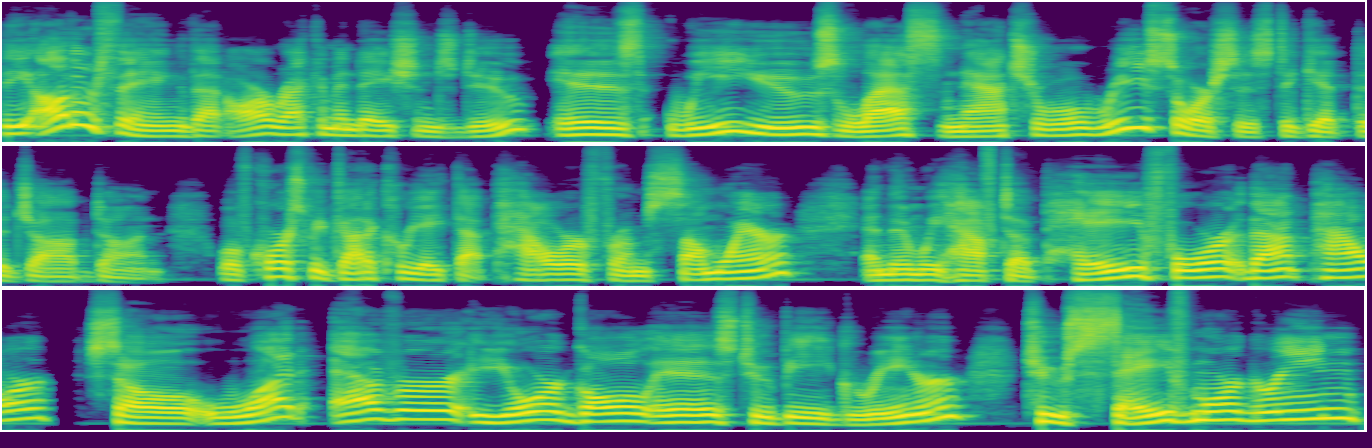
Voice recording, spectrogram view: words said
The other thing that our recommendations do is we use less natural resources to get the job done. Well, of course, we've got to create that power from somewhere, and then we have to pay for that power. So, whatever your goal is to be greener, to save more green,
